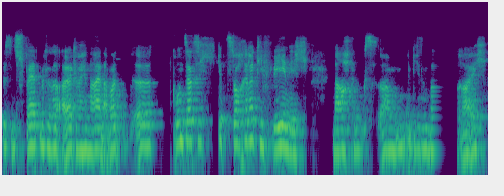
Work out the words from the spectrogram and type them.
bis ins Spätmittelalter hinein. Aber äh, grundsätzlich gibt es doch relativ wenig Nachwuchs ähm, in diesem Bereich.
